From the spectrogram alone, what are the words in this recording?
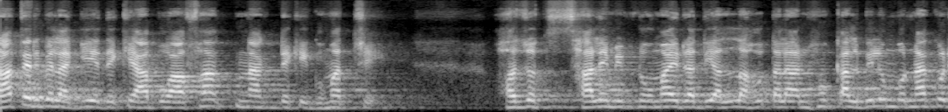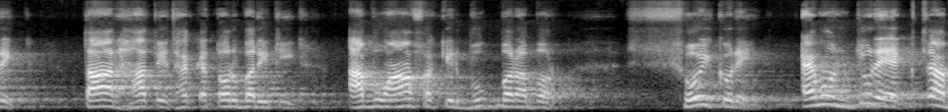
রাতের বেলা গিয়ে দেখে আবু আফাক নাক ডেকে ঘুমাচ্ছে। হজরত সালেম ইবনু উমাই রাদি আল্লাহ তালাহু কাল বিলম্ব না করে তার হাতে থাকা তরবারিটি আবু আফাকের বুক বরাবর সই করে এমন জোরে এক চাপ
